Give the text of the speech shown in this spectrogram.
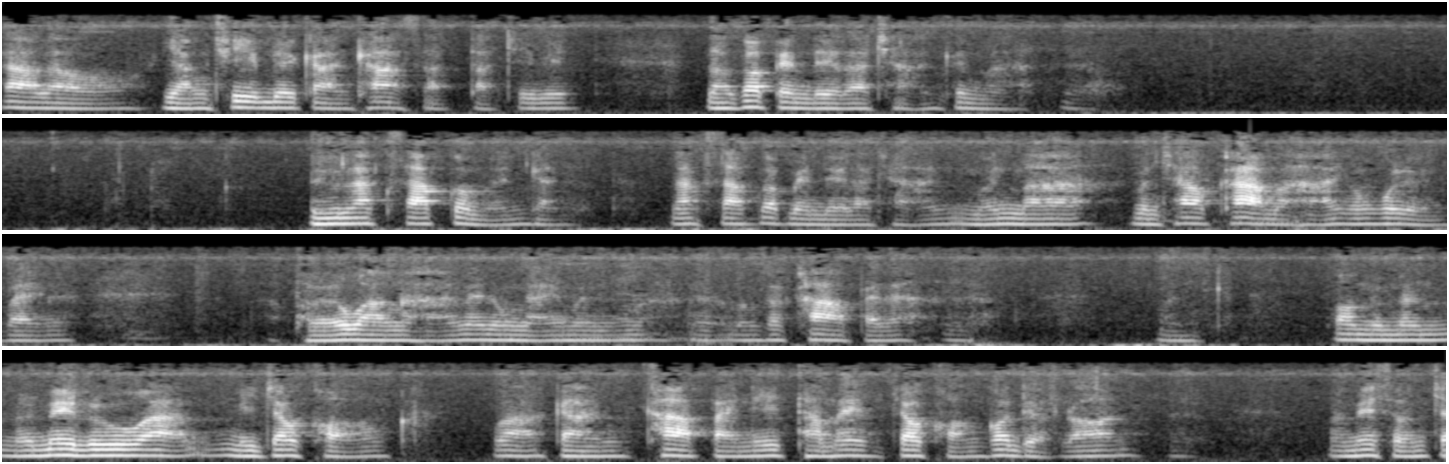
ถ้าเรายังชีพด้วยการฆ่าสัตว์ตัดชีวิต เราก็เป็นเดรัจฉานขึ้นมา หรือลักทรัพย์ก็เหมือนกันลักทรัพย์ก็เป็นเดรัจฉาน เหมือนมามันชอบฆ่าอาหารของคนอื่นไปนะเผลอวางอาหารไว้ตรงไหนมันมันก็ฆ่าไปแล้วมันเพราะมันมันมันไม่รู้ว่ามีเจ้าของว่าการฆ่าไปนี้ทำให้เจ้าของก็เดือดร้อน มันไม่สนใจ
